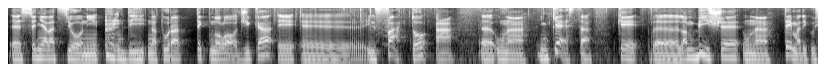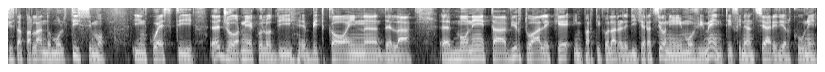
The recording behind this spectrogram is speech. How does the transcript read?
eh, segnalazioni di natura tecnica tecnologica e eh, il fatto ha eh, una inchiesta che eh, lambisce un tema di cui si sta parlando moltissimo in questi eh, giorni, è quello di Bitcoin, della eh, moneta virtuale che in particolare le dichiarazioni e i movimenti finanziari di alcuni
